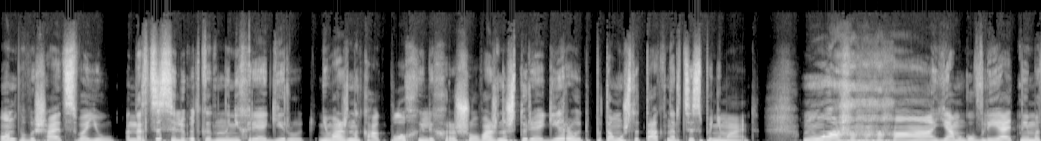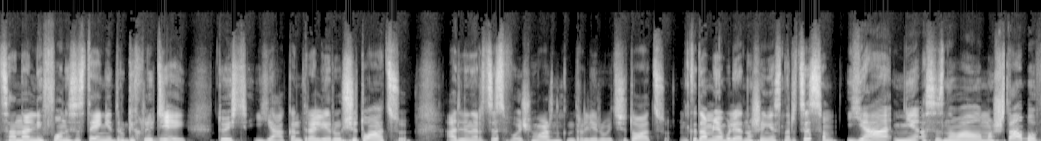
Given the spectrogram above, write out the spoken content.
он повышает свою. А нарциссы любят, когда на них реагируют. Неважно как, плохо или хорошо. Важно, что реагируют, потому что так нарцисс понимает. Муа-ха-ха-ха, я могу влиять на эмоциональный фон и состояние других людей. То есть я контролирую ситуацию. А для нарциссов очень важно контролировать ситуацию. Когда у меня были отношения с нарциссом, я не осознавала масштабов.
